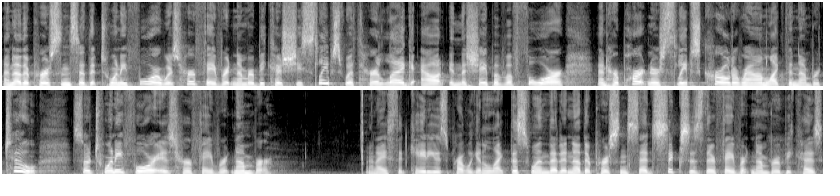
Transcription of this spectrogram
Another person said that 24 was her favorite number because she sleeps with her leg out in the shape of a four, and her partner sleeps curled around like the number two. So 24 is her favorite number. And I said, Katie is probably going to like this one, that another person said six is their favorite number because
